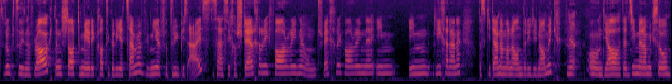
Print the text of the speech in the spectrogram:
zurück zu deiner Frage, dann starten mehrere Kategorien zusammen, bei mir von 3 bis 1. Das heisst, ich habe stärkere Fahrerinnen und schwächere Fahrerinnen im, im gleichen Rennen. Das gibt auch nochmal eine andere Dynamik. Ja. Und ja, dann sind wir nämlich so,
